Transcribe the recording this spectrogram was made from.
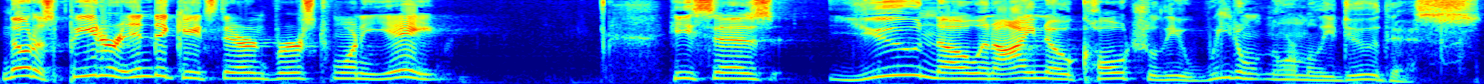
Notice Peter indicates there in verse 28, he says, You know and I know culturally we don't normally do this.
